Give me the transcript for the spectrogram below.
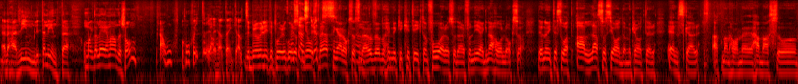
är det här rimligt eller inte? Och Magdalena Andersson Ja, hon, hon skiter i det helt enkelt. Det beror lite på hur det går i opinionsmätningar också sådär, och hur mycket kritik de får och sådär från egna håll också. Det är nog inte så att alla socialdemokrater älskar att man har med Hamas och,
